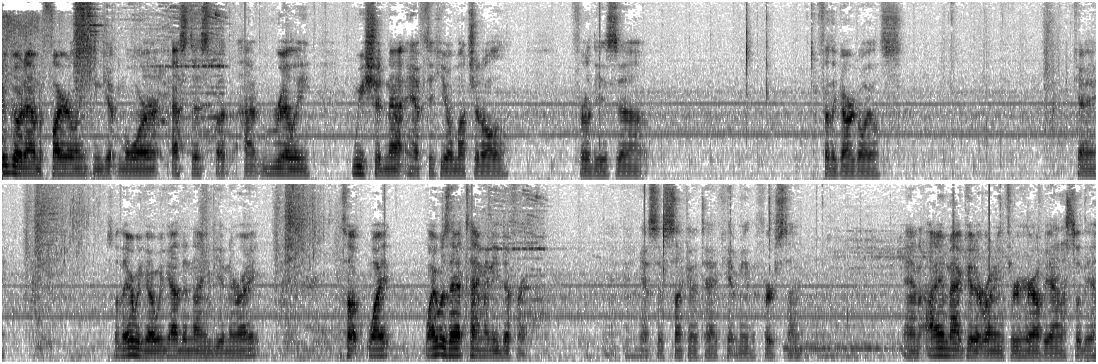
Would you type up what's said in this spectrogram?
Could go down to Firelink and get more Estus, but I really, we should not have to heal much at all for these, uh, for the gargoyles. Okay. So there we go, we got a 90 in there, right? So why, why was that time any different? I guess his second attack hit me the first time. And I am not good at running through here, I'll be honest with you.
